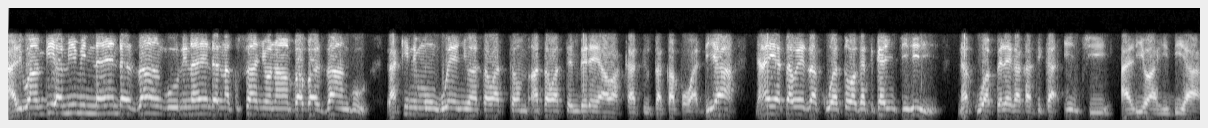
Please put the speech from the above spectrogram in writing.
aliwaambia mimi ninaenda zangu ninaenda nakusanywa na baba zangu lakini Mungu wenyu atawatembelea wakati utakapowadia naye ataweza kuwatoa katika nchi hii na kuwapeleka katika nchi aliyoahidia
